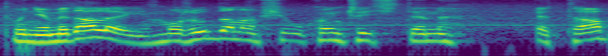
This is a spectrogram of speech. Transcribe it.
Płyniemy dalej. Może uda nam się ukończyć ten etap.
